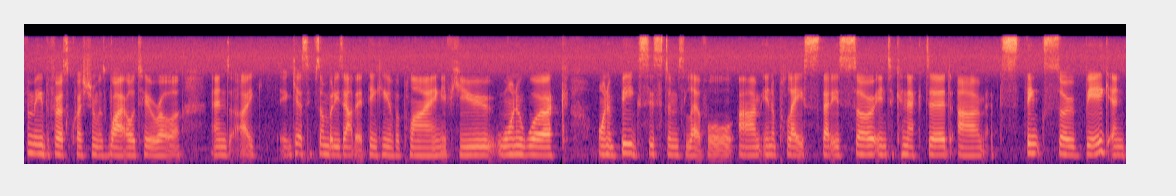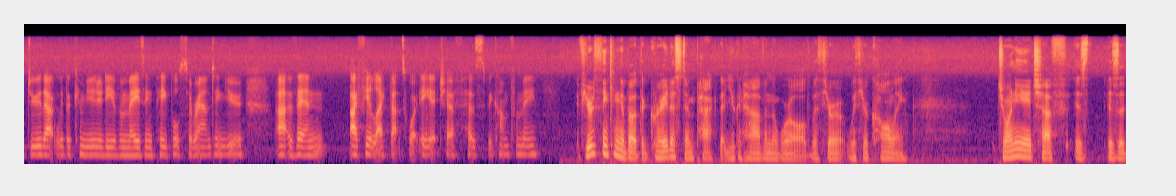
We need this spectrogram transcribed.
for me, the first question was why Aotearoa? And I guess if somebody's out there thinking of applying, if you want to work on a big systems level um, in a place that is so interconnected, um, thinks so big and do that with a community of amazing people surrounding you, uh, then I feel like that's what EHF has become for me. If you're thinking about the greatest impact that you can have in the world with your, with your calling, joining EHF is, is a,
